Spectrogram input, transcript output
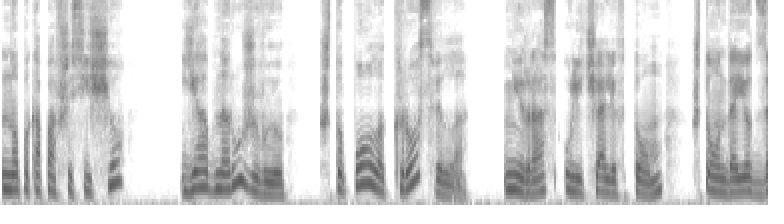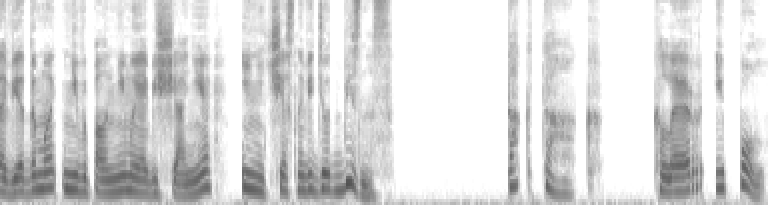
Но покопавшись еще, я обнаруживаю, что Пола Кросвелла не раз уличали в том, что он дает заведомо невыполнимые обещания и нечестно ведет бизнес. Так-так, Клэр и Пол.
